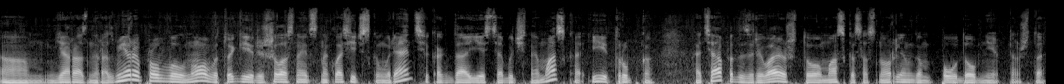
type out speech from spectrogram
Я разные размеры пробовал, но в итоге решил остановиться на классическом варианте, когда есть обычная маска и трубка. Хотя подозреваю, что маска со снорлингом поудобнее, потому что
